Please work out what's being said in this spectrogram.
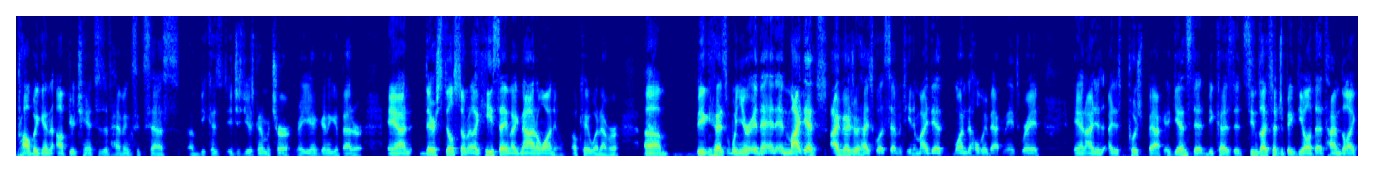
probably going to up your chances of having success uh, because it just you're just going to mature, right? You're going to get better. And there's still so many like he's saying like, "Nah, I don't want to." Okay, whatever. Yeah. Um, because when you're in that, and, and my dad's, I graduated high school at 17, and my dad wanted to hold me back in eighth grade, and I just I just pushed back against it because it seems like such a big deal at that time to like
